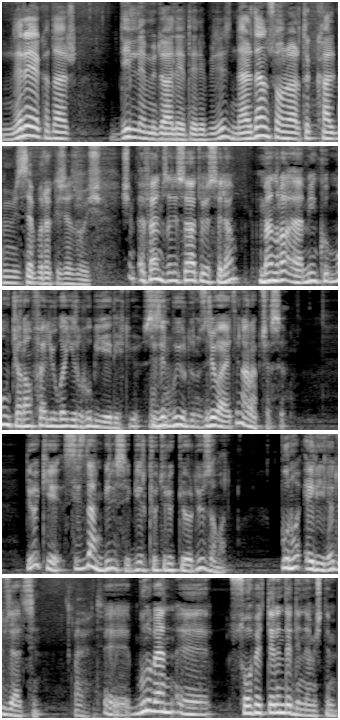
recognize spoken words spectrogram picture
Nereye kadar dille müdahale edebiliriz? Nereden sonra artık kalbimize bırakacağız o işi? Şimdi Efendimiz Aleyhisselatü Vesselam men ra'a minkum munkeran fel yugayyirhu biyedih diyor. Sizin hı hı. buyurduğunuz rivayetin Arapçası. Diyor ki sizden birisi bir kötülük gördüğü zaman bunu eliyle düzeltsin. Evet. Ee, bunu ben e, sohbetlerinde dinlemiştim.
